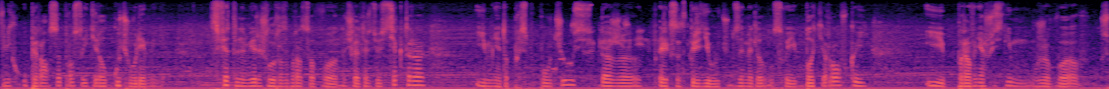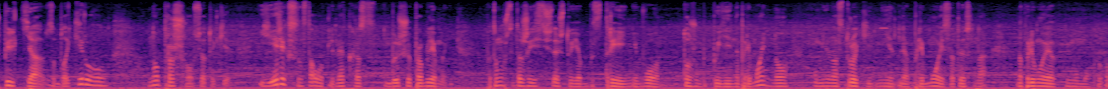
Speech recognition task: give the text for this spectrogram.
в них упирался просто и терял кучу времени. С Феттелем я решил разобраться в начале третьего сектора, и мне это, в получилось. Даже Эриксон впереди его чуть замедлил своей блокировкой, и поравнявшись с ним уже в шпильк я заблокировал, но прошел все-таки. И Эриксон стал вот для меня как раз большой проблемой. Потому что даже если считать, что я быстрее него должен быть, по идее, на прямой, но у меня настройки не для прямой, соответственно, на прямой я к нему мог только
